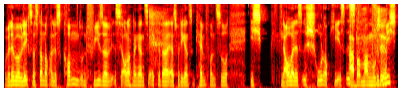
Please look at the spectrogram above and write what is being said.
Und wenn du überlegst, was da noch alles kommt und Freezer ist ja auch noch eine ganze Ecke da, erstmal die ganzen Kämpfe und so. Ich glaube, das ist schon okay. Es ist Aber man muss für ja, mich,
